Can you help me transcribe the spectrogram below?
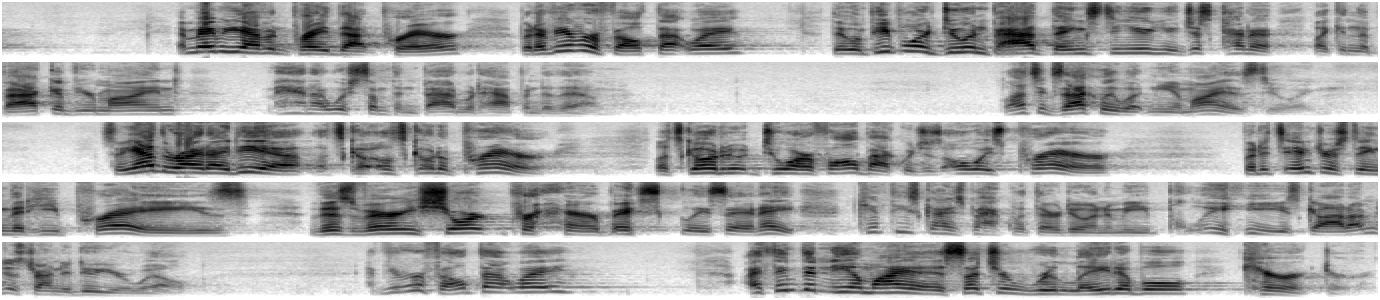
And maybe you haven't prayed that prayer, but have you ever felt that way? That when people are doing bad things to you, you just kind of, like in the back of your mind, man, I wish something bad would happen to them. Well, that's exactly what Nehemiah is doing. So he had the right idea. Let's go, let's go to prayer. Let's go to, to our fallback, which is always prayer. But it's interesting that he prays this very short prayer, basically saying, Hey, give these guys back what they're doing to me. Please, God, I'm just trying to do your will. Have you ever felt that way? I think that Nehemiah is such a relatable character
